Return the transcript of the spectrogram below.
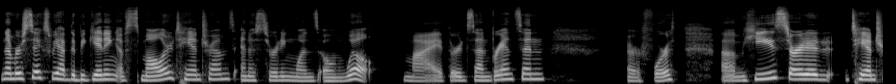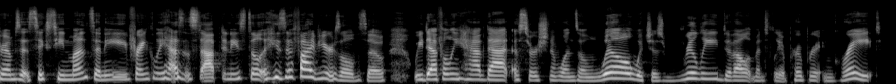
Number six, we have the beginning of smaller tantrums and asserting one's own will my third son, Branson, or fourth, um, he started tantrums at 16 months and he frankly hasn't stopped and he's still, he's at five years old. So we definitely have that assertion of one's own will, which is really developmentally appropriate and great.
